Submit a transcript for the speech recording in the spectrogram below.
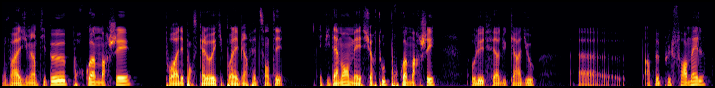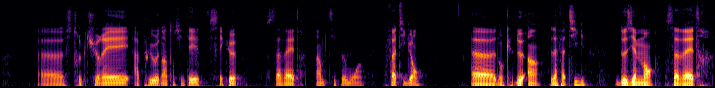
va résumer un petit peu. Pourquoi marcher Pour la dépense calorique et pour les bienfaits de santé, évidemment, mais surtout pourquoi marcher au lieu de faire du cardio un peu plus formel, structuré, à plus haute intensité? C'est que ça va être un petit peu moins fatigant. Donc de 1, la fatigue. Deuxièmement, ça va être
